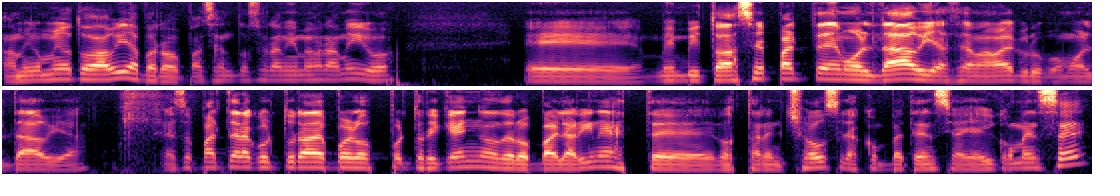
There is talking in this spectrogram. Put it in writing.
amigo mío todavía, pero para ese entonces era mi mejor amigo, eh, me invitó a ser parte de Moldavia, se llamaba el grupo Moldavia. Eso es parte de la cultura de los puertorriqueños, de los bailarines, este, los talent shows y las competencias. Y ahí comencé.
